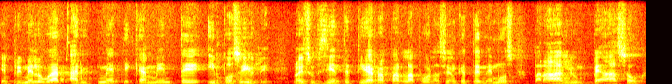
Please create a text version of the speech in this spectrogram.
en primer lugar, aritméticamente imposible. No hay suficiente tierra para la población que tenemos para darle un pedazo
